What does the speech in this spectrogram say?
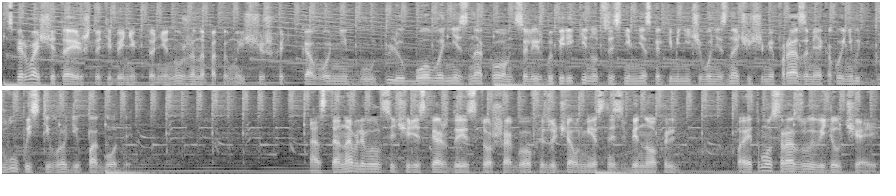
Сперва считаешь, что тебе никто не нужен, а потом ищешь хоть кого-нибудь, любого незнакомца, лишь бы перекинуться с ним несколькими ничего не значащими фразами о какой-нибудь глупости вроде погоды. Останавливался через каждые сто шагов, изучал местность в бинокль, поэтому сразу увидел чаек.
